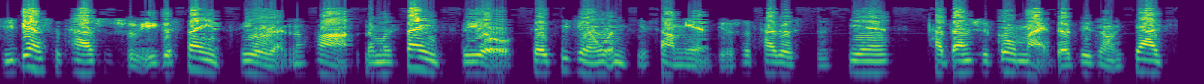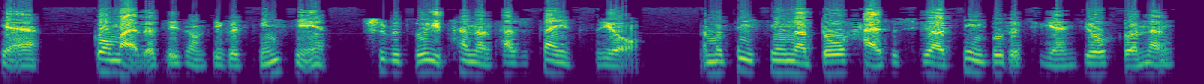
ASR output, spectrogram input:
即便是他是属于一个善意持有人的话，那么善意持有在这件问题上面，比如说他的时间，他当时购买的这种价钱，购买的这种这个情形，是不是足以判断它是善意持有？那么这些呢，都还是需要进一步的去研究荷兰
